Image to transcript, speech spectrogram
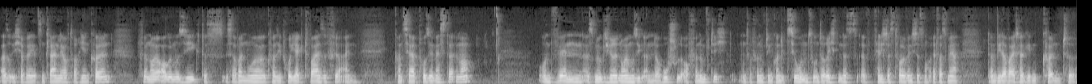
Also ich habe ja jetzt einen kleinen Lehrauftrag hier in Köln für neue Orgelmusik. Das ist aber nur quasi projektweise für ein Konzert pro Semester immer. Und wenn es möglich wäre, neue Musik an der Hochschule auch vernünftig, unter vernünftigen Konditionen zu unterrichten, das äh, fände ich das toll, wenn ich das noch etwas mehr dann wieder weitergeben könnte.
